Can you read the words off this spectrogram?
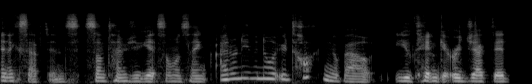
an acceptance. Sometimes you get someone saying, I don't even know what you're talking about. You can get rejected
